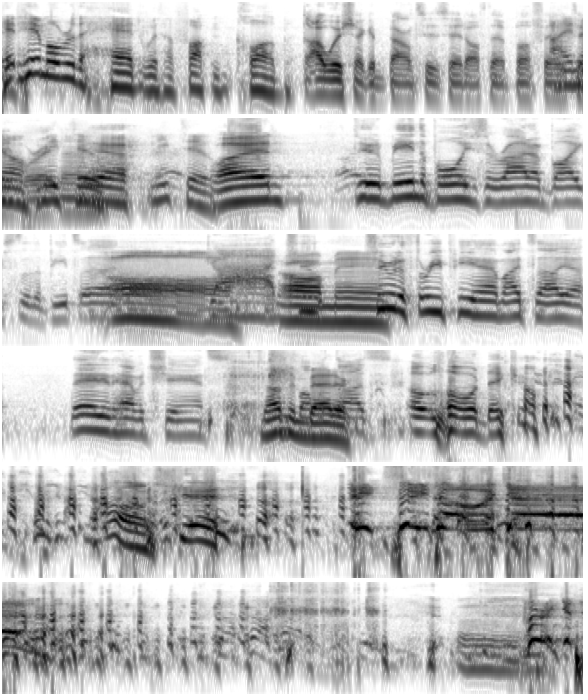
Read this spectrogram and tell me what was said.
Hit him over the head with a fucking club. I wish I could bounce his head off that buffet I table know. right me now. too. Yeah. Me too. What? Dude, me and the boys used to ride our bikes to the Pizza Hut. Oh. God, oh, two, Oh, man. two to three p.m. I tell you, they didn't have a chance. Nothing Keep up better. us. Oh Lord, they come. Oh shit! Eat Caesar again! Hurry, get the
